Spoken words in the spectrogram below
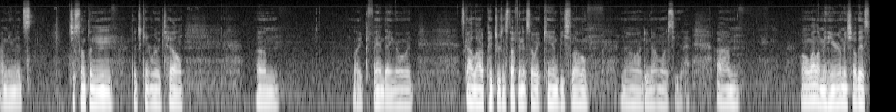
I mean, it's just something that you can't really tell. Um, like Fandango, it, it's got a lot of pictures and stuff in it, so it can be slow. No, I do not want to see that. Um, well, while I'm in here, let me show this.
